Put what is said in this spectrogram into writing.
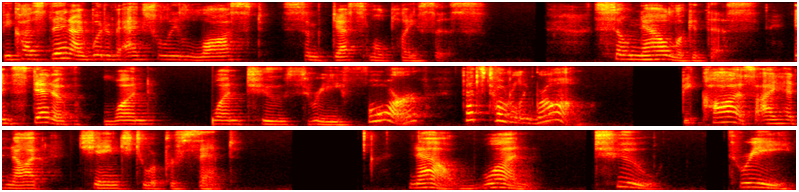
Because then I would have actually lost some decimal places. So now look at this. Instead of one, one, two, three, four, that's totally wrong. Because I had not changed to a percent. Now, one, two, three,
